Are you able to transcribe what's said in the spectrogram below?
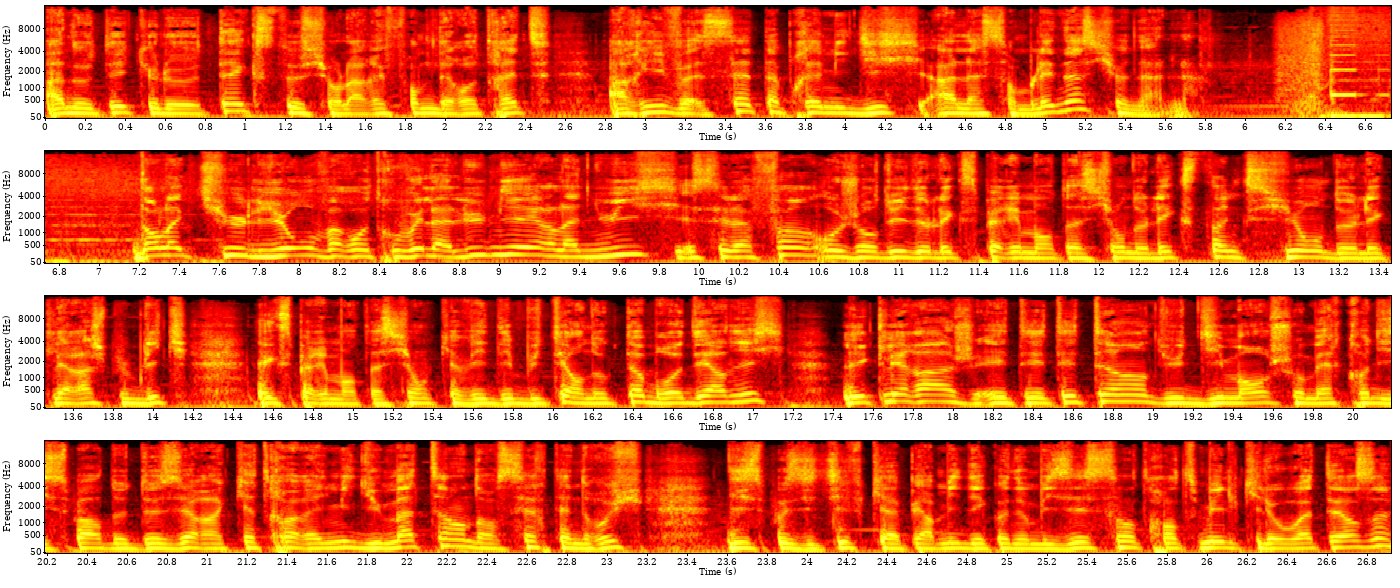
À noter que le texte sur la réforme des retraites arrive cet après-midi à l'Assemblée nationale. Dans l'actu, Lyon va retrouver la lumière la nuit. C'est la fin aujourd'hui de l'expérimentation de l'extinction de l'éclairage public. Expérimentation qui avait débuté en octobre dernier. L'éclairage était éteint du dimanche au mercredi soir de 2h à 4h30 du matin dans certaines rues. Dispositif qui a permis d'économiser 130 000 kWh.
